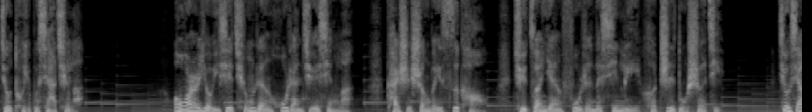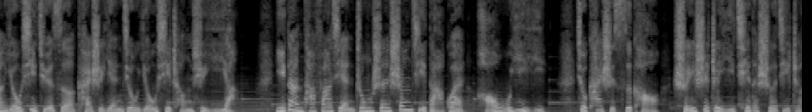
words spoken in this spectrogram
就推不下去了。偶尔有一些穷人忽然觉醒了，开始升维思考，去钻研富人的心理和制度设计，就像游戏角色开始研究游戏程序一样。一旦他发现终身升级打怪毫无意义，就开始思考谁是这一切的设计者，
